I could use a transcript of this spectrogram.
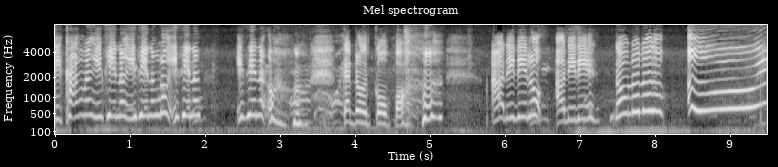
อีกครั้งหนึงอีกทีหนึงอีกทีหนึงลูกอีกทีหนึงอีกทีหนึงกระโดดกบป่ะเอาดีๆลูก เอาดีๆดูดูดูดูอุ้ย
